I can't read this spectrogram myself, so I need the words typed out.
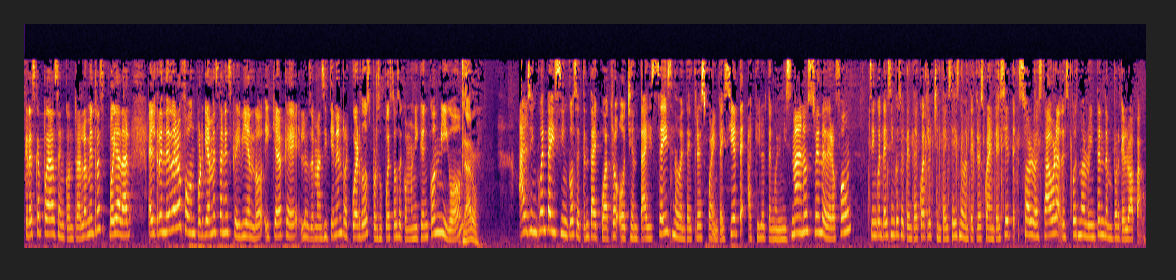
¿Crees que puedas encontrarlo? Mientras voy a dar el trendedero phone porque ya me están escribiendo y quiero que los demás, si tienen recuerdos, por supuesto, se comuniquen conmigo Claro. al 55 74 86 93 47. Aquí lo tengo en mis manos, trendedero phone. 55 74 86 93 47. Solo esta hora, después no lo intenten porque lo apago.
